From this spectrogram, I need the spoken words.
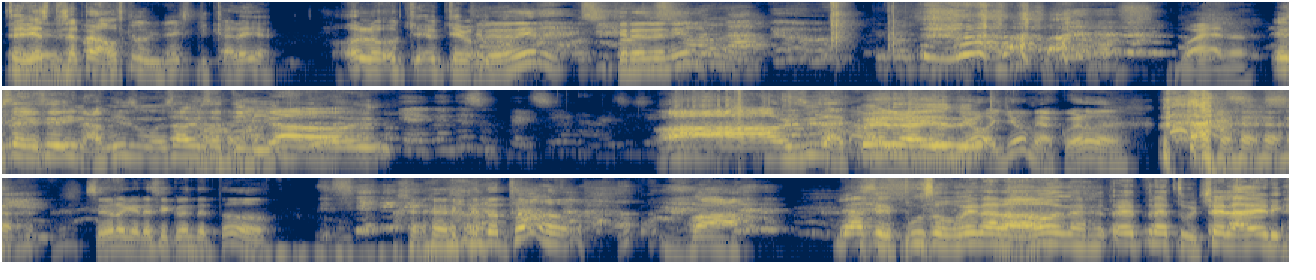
Sería especial para vos que lo viniera a explicar ella. O lo, okay, okay. ¿Quieres venir? ¿Quieres venir? bueno. Ese, ese dinamismo, esa versatilidad él cuente su versión, a ver si se Ah, a ver si se acuerda. Ay, yo, yo me acuerdo. Sí. ¿Seguro querés que cuente todo? Sí. Cuento todo. Va. Ya se puso buena la onda. Trae, trae tu chela, Eric.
